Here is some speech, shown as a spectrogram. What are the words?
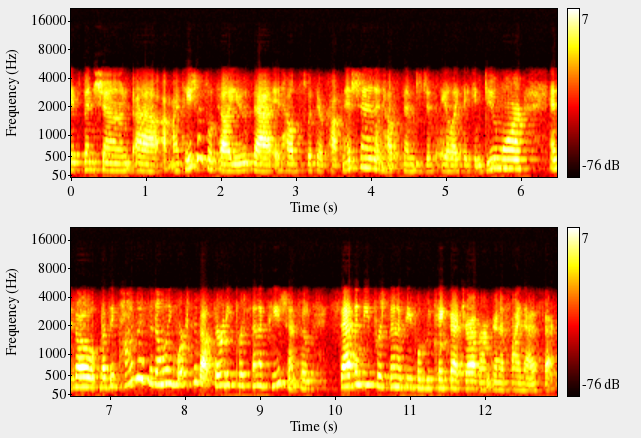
It's been shown, uh, my patients will tell you that it helps with their cognition, it helps them to just feel like they can do more. And so, but the problem is it only works about 30% of patients. So 70% of people who take that drug aren't going to find that effect.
